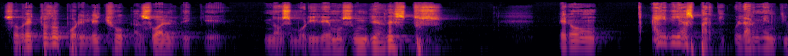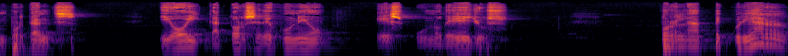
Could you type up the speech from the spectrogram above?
sobre todo por el hecho casual de que nos moriremos un día de estos. Pero hay días particularmente importantes y hoy, 14 de junio, es uno de ellos. Por la peculiar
